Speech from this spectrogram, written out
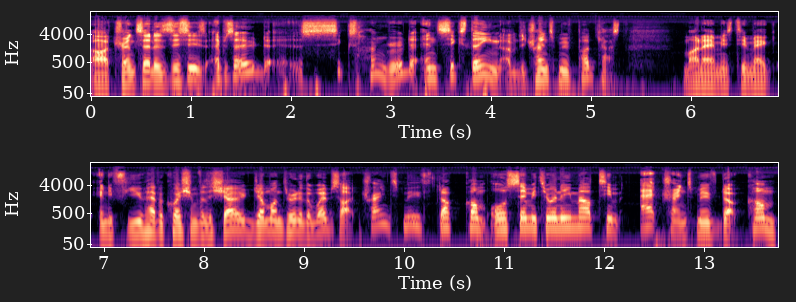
Uh, trendsetters, this is episode 616 of the Trainsmooth podcast. My name is Tim Egg, and if you have a question for the show, jump on through to the website, trainsmooth.com, or send me through an email, tim at trainsmooth.com.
